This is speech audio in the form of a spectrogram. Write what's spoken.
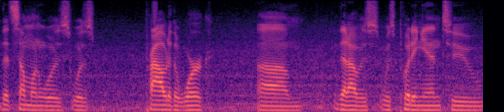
that someone was was proud of the work um, that I was was putting into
